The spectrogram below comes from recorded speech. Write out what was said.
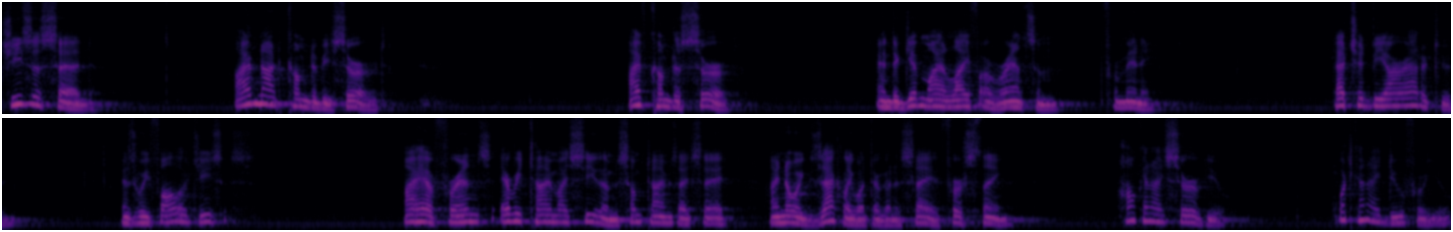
Jesus said, I've not come to be served. I've come to serve and to give my life a ransom for many. That should be our attitude as we follow Jesus. I have friends, every time I see them, sometimes I say, I know exactly what they're going to say. First thing, how can I serve you? What can I do for you?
